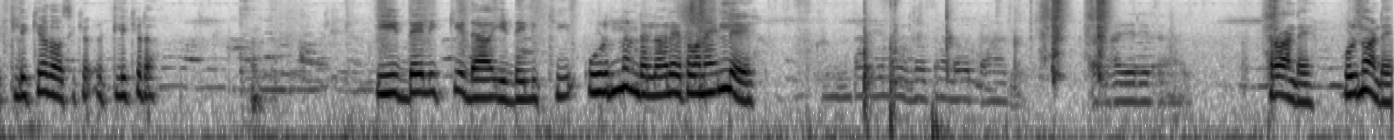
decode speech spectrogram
ഇഡ്ലിക്കോ ദോശക്കോ? ഇഡ്ലിക്കട. ഇഡലിക്കിടാ ഇഡലിക്ക്. ഉഴുന്നുണ്ടല്ലോ അല്ലേ തോനെ? ഇല്ലേ? എത്ര വേണ്ടേ? ഉഴുന്ന് വേണ്ടേ?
